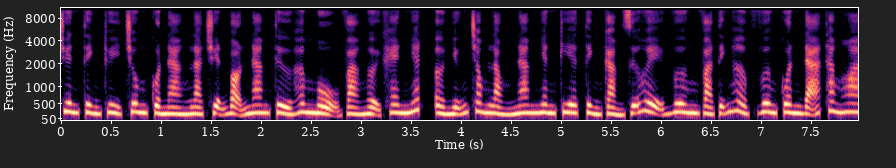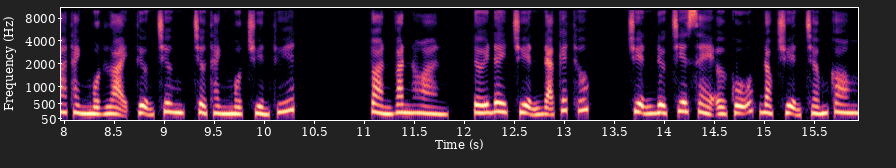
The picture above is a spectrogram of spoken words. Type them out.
Chuyên tình thủy chung của nàng là chuyện bọn nam tử hâm mộ và ngợi khen nhất, ở những trong lòng nam nhân kia tình cảm giữa Huệ Vương và tĩnh hợp Vương quân đã thăng hoa thành một loại tượng trưng, trở thành một truyền thuyết. Toàn văn hoàn, tới đây chuyện đã kết thúc. Chuyện được chia sẻ ở cỗ đọc chuyện.com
